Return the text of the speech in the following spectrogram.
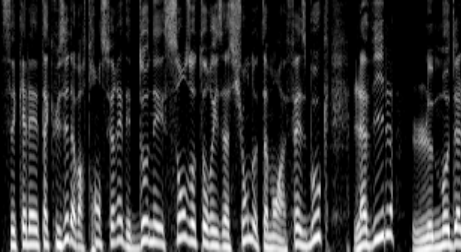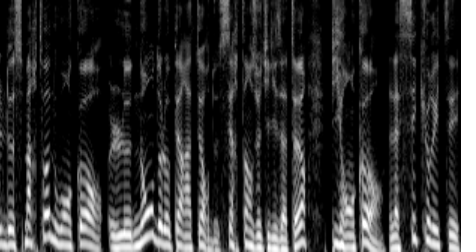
c'est qu'elle est accusée d'avoir transféré des données sans autorisation, notamment à Facebook, la ville, le modèle de smartphone ou encore le nom de l'opérateur de certains utilisateurs. Pire encore, la sécurité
